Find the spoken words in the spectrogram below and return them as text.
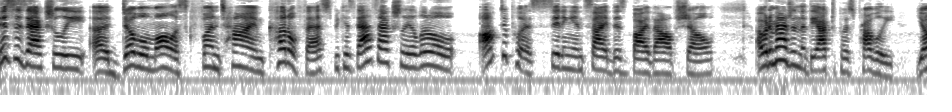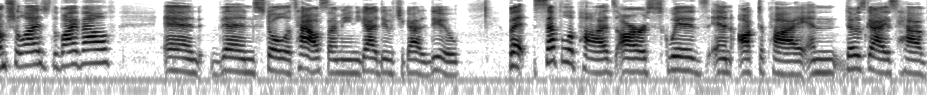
this is actually a double mollusk fun time cuddle fest because that's actually a little octopus sitting inside this bivalve shell. I would imagine that the octopus probably yumptialized the bivalve and then stole its house. I mean, you got to do what you got to do. But cephalopods are squids and octopi, and those guys have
